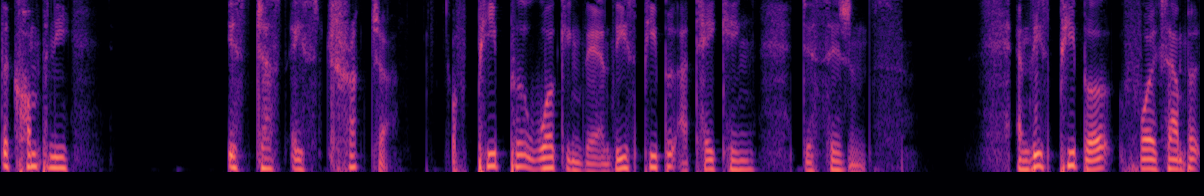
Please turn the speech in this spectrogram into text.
The company is just a structure of people working there, and these people are taking decisions. And these people, for example,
